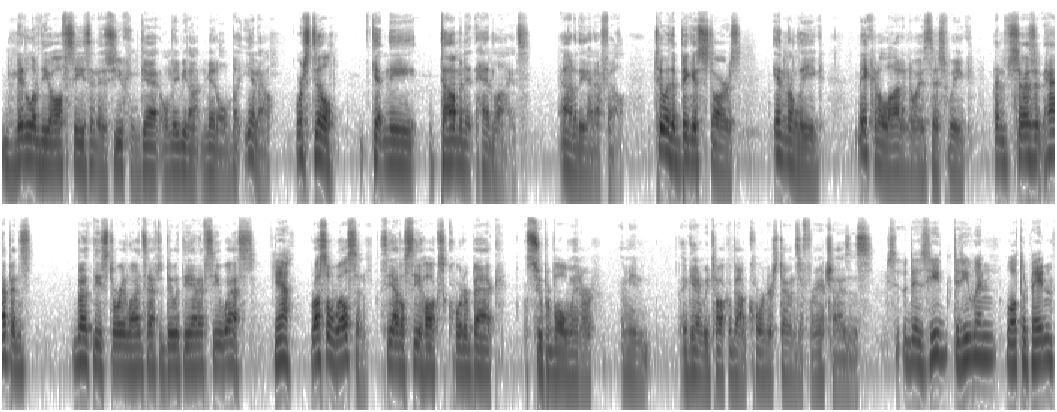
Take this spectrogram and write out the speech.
middle of the off season as you can get, well, maybe not middle, but you know, we're still getting the dominant headlines out of the NFL. Two of the biggest stars in the league making a lot of noise this week. And so as it happens, both these storylines have to do with the NFC West. Yeah. Russell Wilson, Seattle Seahawks quarterback, Super Bowl winner. I mean, again, we talk about cornerstones of franchises. Is he did he win Walter Payton?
